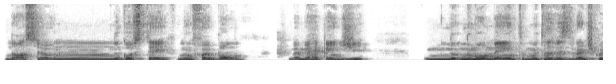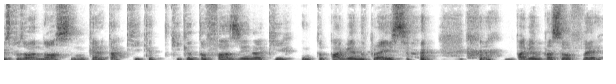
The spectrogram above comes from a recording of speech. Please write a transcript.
Nossa, eu não, não gostei, não foi bom, eu me arrependi no, no, momento, muitas vezes durante o curso, eu falo, nossa, não quero estar aqui, o que, que, que eu estou fazendo aqui? Eu não estou pagando para isso, pagando para sofrer.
